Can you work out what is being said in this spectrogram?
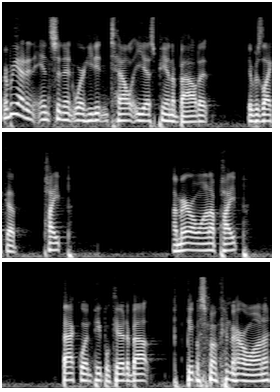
Remember he had an incident where he didn't tell ESPN about it. There was like a pipe, a marijuana pipe, back when people cared about people smoking marijuana.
